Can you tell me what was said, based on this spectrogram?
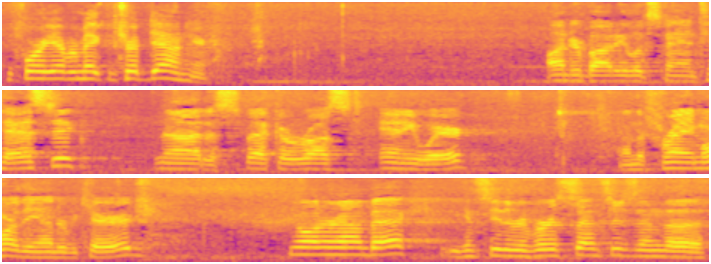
before you ever make the trip down here. Underbody looks fantastic. Not a speck of rust anywhere on the frame or the undercarriage. Going around back, you can see the reverse sensors in the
